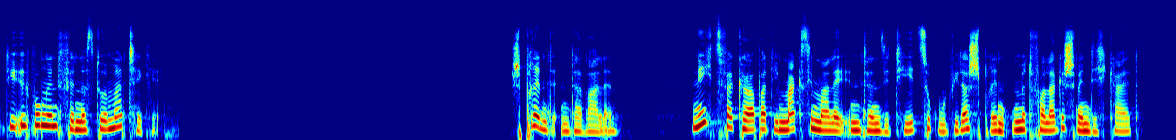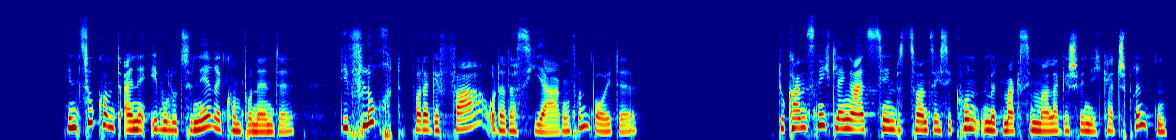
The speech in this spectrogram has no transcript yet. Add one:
Die Übungen findest du im Artikel. Sprintintervalle. Nichts verkörpert die maximale Intensität so gut wie das Sprinten mit voller Geschwindigkeit. Hinzu kommt eine evolutionäre Komponente, die Flucht vor der Gefahr oder das Jagen von Beute. Du kannst nicht länger als 10 bis 20 Sekunden mit maximaler Geschwindigkeit sprinten,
